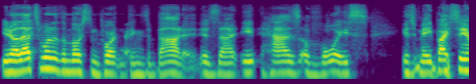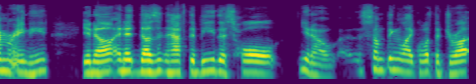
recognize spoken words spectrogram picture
You know, that's one of the most important things about it is that it has a voice. It's made by Sam Raimi, you know, and it doesn't have to be this whole you know something like what the dr-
